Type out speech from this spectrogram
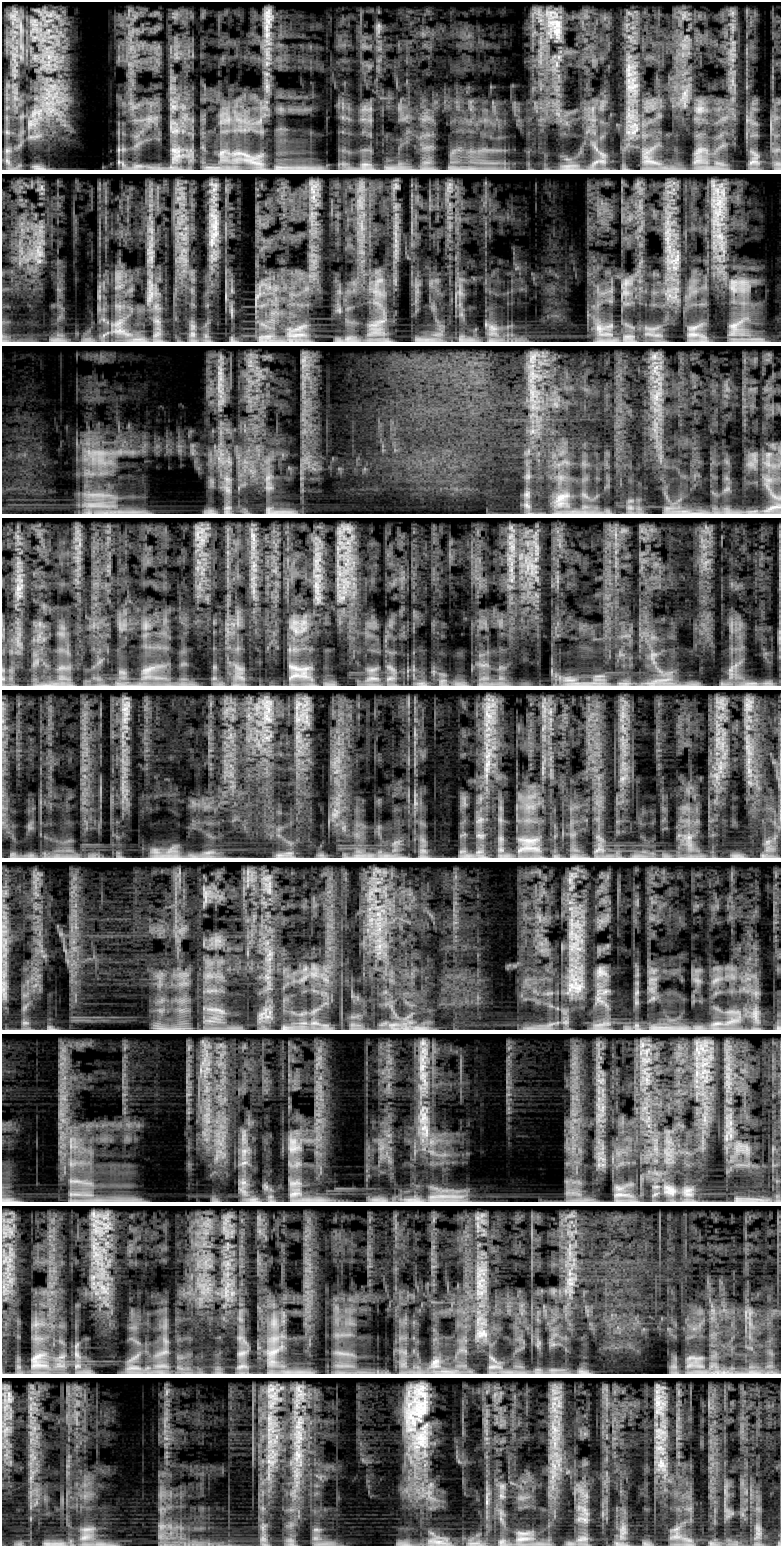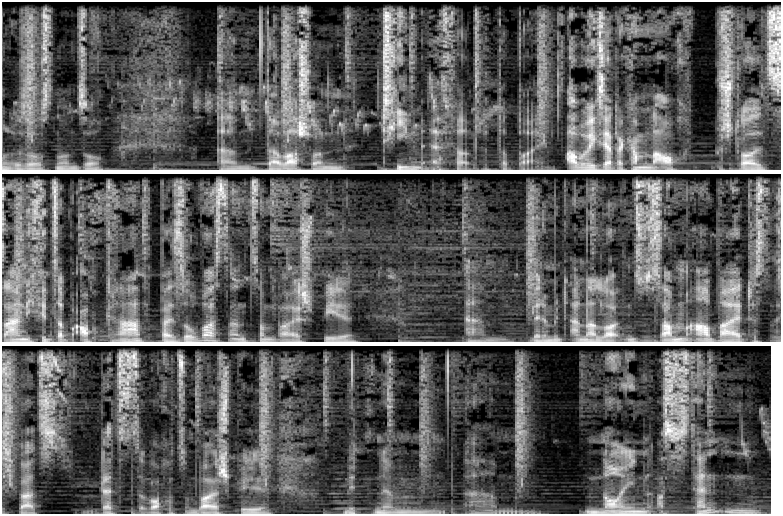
also ich, also ich nach in meiner Außenwirkung bin ich vielleicht mal, versuche ich auch bescheiden zu sein, weil ich glaube, dass es eine gute Eigenschaft ist, aber es gibt durchaus, mhm. wie du sagst, Dinge, auf die man kann, man, kann man durchaus stolz sein. Mhm. Ähm, wie gesagt, ich finde, also vor allem, wenn wir die Produktion hinter dem Video, da sprechen wir dann vielleicht nochmal, wenn es dann tatsächlich da sind, die Leute auch angucken können. Also dieses Promo-Video, mhm. nicht mein YouTube-Video, sondern die, das Promo-Video, das ich für Fujifilm gemacht habe. Wenn das dann da ist, dann kann ich da ein bisschen über die Behind the Scenes mal sprechen. Mhm. Ähm, vor allem, wenn man da die Produktion, diese erschwerten Bedingungen, die wir da hatten, ähm, sich anguckt, dann bin ich umso ähm, stolzer, auch aufs Team, das dabei war, ganz wohl gemerkt. Also das ist ja kein, ähm, keine One-Man-Show mehr gewesen. Da waren wir dann mhm. mit dem ganzen Team dran, ähm, dass das dann so gut geworden ist in der knappen Zeit mit den knappen Ressourcen und so. Ähm, da war schon Team-Effort dabei. Aber wie gesagt, da kann man auch stolz sein. Ich finde es aber auch gerade bei sowas dann zum Beispiel, ähm, wenn du mit anderen Leuten zusammenarbeitest, also ich war jetzt letzte Woche zum Beispiel mit einem ähm, neuen Assistenten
